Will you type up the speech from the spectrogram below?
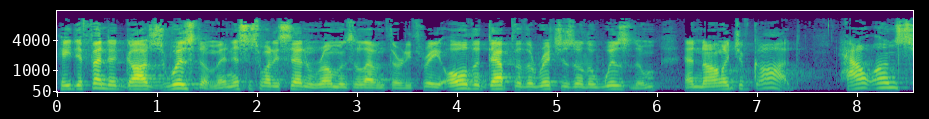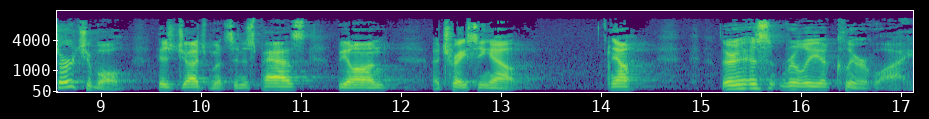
he defended God's wisdom, and this is what he said in Romans 11:33, "Oh the depth of the riches of the wisdom and knowledge of God. How unsearchable his judgments and his paths beyond a tracing out." Now, there isn't really a clear why.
